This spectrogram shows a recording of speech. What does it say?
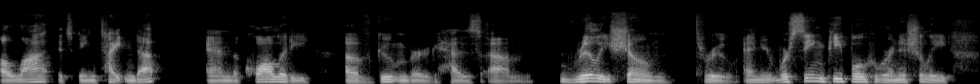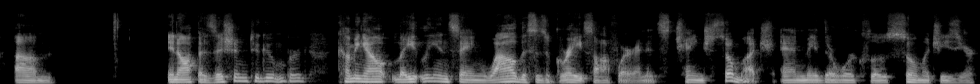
a lot, it's being tightened up, and the quality of Gutenberg has um, really shown through. And we're seeing people who were initially um, in opposition to Gutenberg coming out lately and saying, wow, this is a great software and it's changed so much and made their workflows so much easier.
